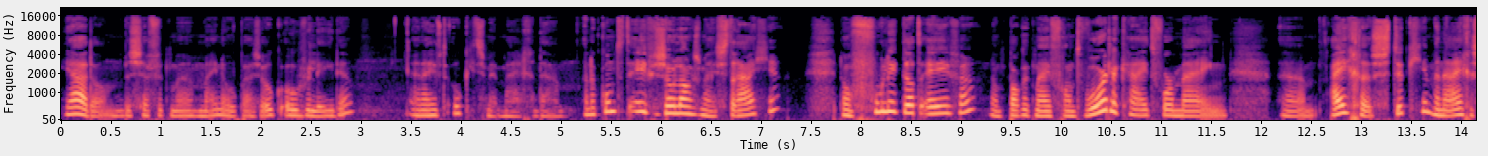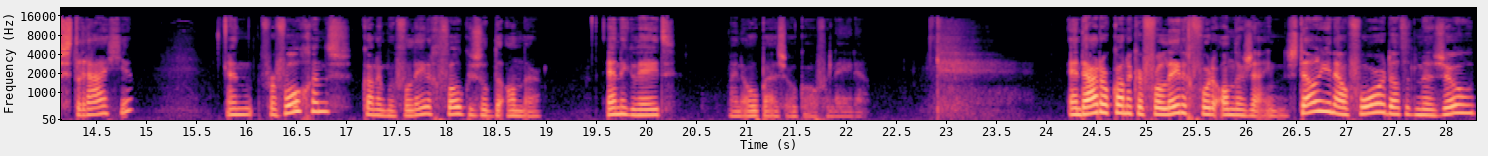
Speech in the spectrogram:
Ja, dan besef ik me, mijn opa is ook overleden en hij heeft ook iets met mij gedaan. En dan komt het even zo langs mijn straatje, dan voel ik dat even, dan pak ik mijn verantwoordelijkheid voor mijn ehm, eigen stukje, mijn eigen straatje. En vervolgens kan ik me volledig focussen op de ander. En ik weet, mijn opa is ook overleden. En daardoor kan ik er volledig voor de ander zijn. Stel je nou voor dat het me, zo,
